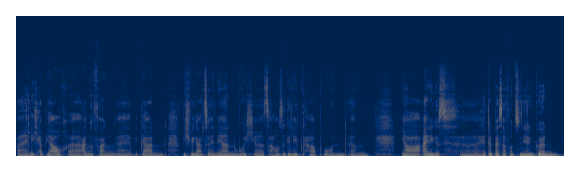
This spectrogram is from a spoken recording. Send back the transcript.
weil ich habe ja auch äh, angefangen, äh, vegan, mich vegan zu ernähren, wo ich äh, zu Hause gelebt habe und ähm, ja, einiges äh, hätte besser funktionieren können.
